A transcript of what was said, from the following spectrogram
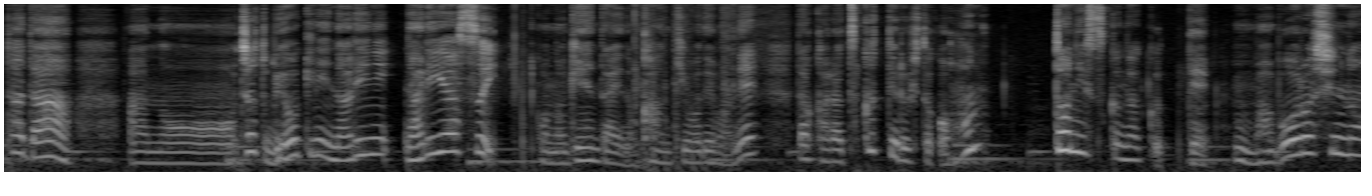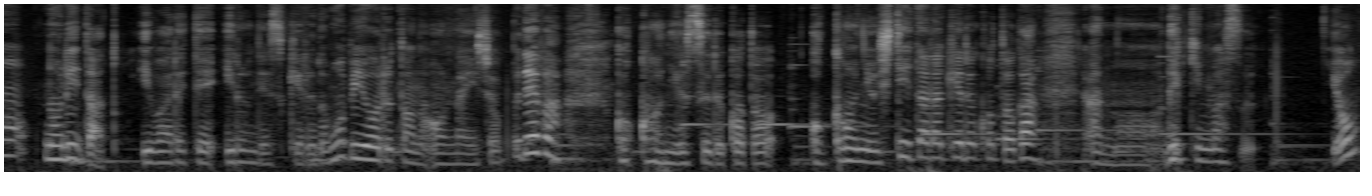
ただ、あのー、ちょっと病気になりになりやすいこの現代の環境ではねだから作ってる人が本当に少なくって幻の海苔だと言われているんですけれどもビオルトのオンラインショップではご購入することご購入していただけることが、あのー、できます。よ。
